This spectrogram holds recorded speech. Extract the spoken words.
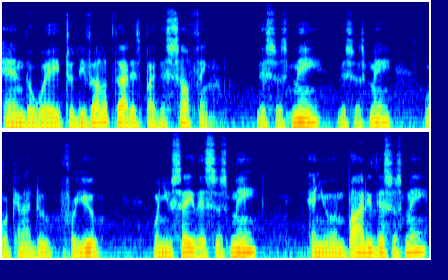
And the way to develop that is by the selfing. This is me, this is me, what can I do for you? When you say this is me and you embody this is me,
